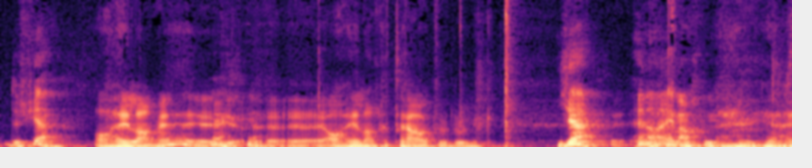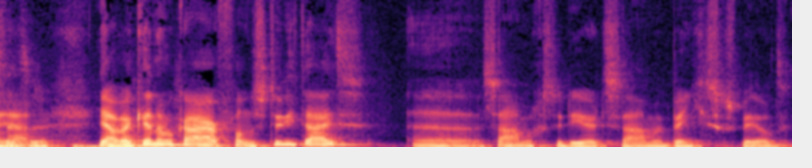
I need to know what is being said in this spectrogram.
Dus ja, Al heel lang, hè? Al heel lang getrouwd bedoel ik. Ja, en al heel lang goede vrienden. Ja, Dus ja. Ja, wij kennen elkaar van de studietijd. eh, samen gestudeerd, samen bandjes gespeeld.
